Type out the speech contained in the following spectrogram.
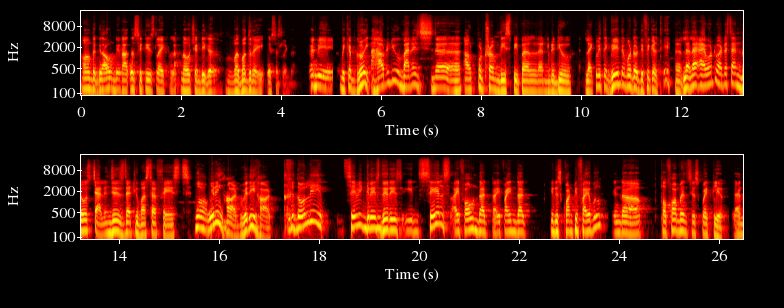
on the ground in other cities like Lucknow, Chandigarh, Madurai, places like that. And we we kept growing. How did you manage the output from these people? And did you like with a great amount of difficulty. Uh, I want to understand those challenges that you must have faced. Oh, very hard, very hard. the only saving grace there is in sales. I found that I find that it is quantifiable and the performance is quite clear. And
